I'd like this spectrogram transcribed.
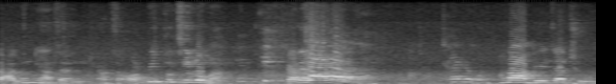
টালুনি। আচ্ছা অল্পই তো ছিল মা। না ভেজা চুল।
